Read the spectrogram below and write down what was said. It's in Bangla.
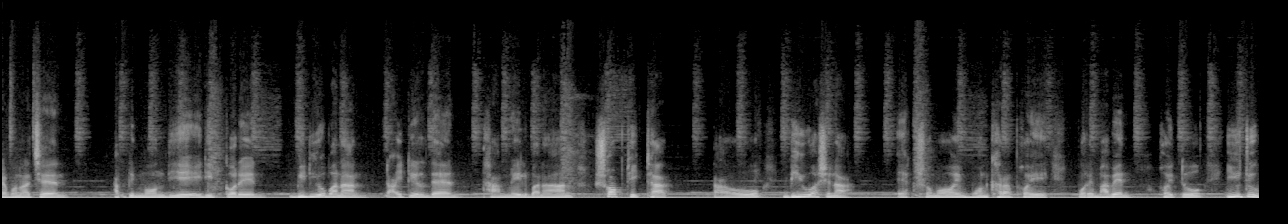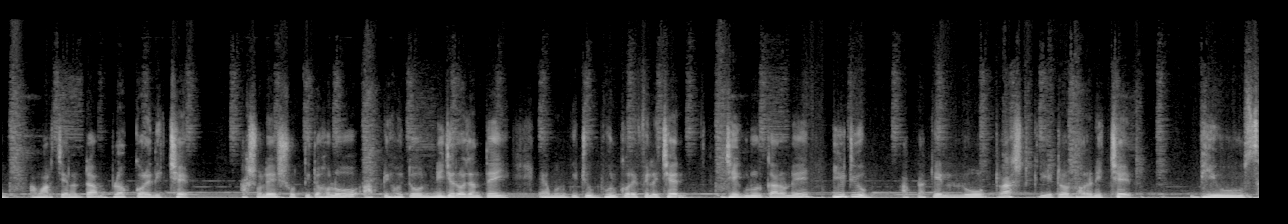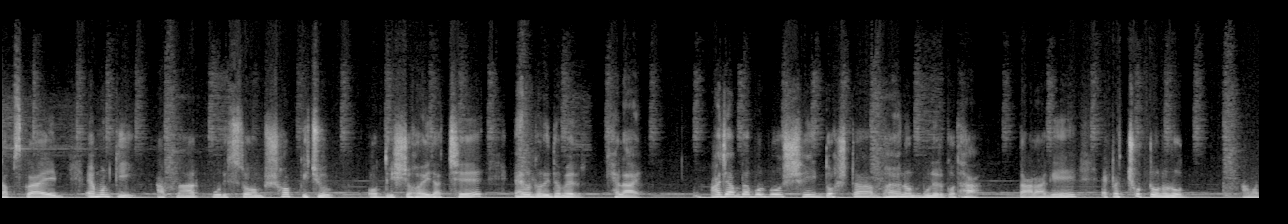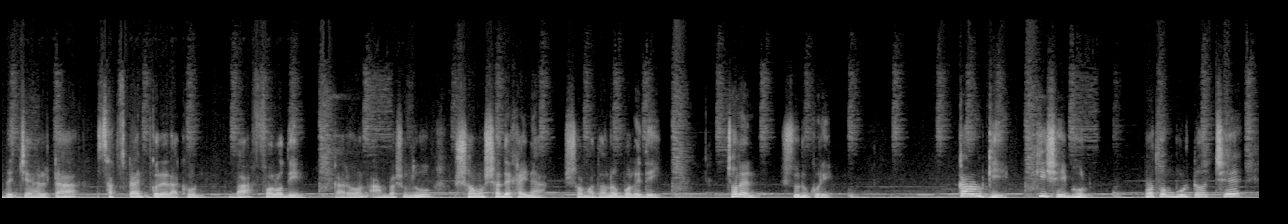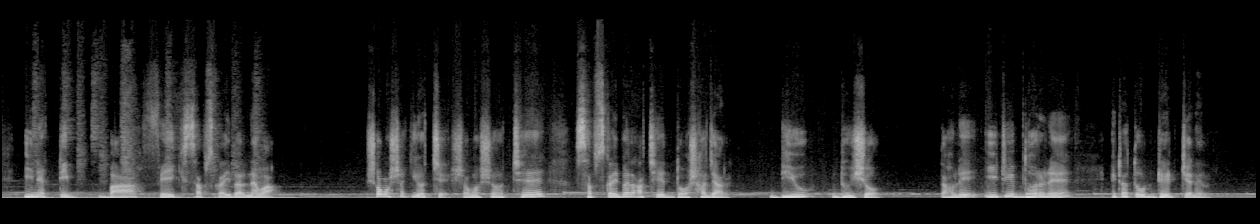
কেমন আছেন? আপনি মন দিয়ে এডিট করেন, ভিডিও বানান, টাইটেল দেন, থামনেইল বানান, সব ঠিকঠাক। তাও ভিউ আসে না। এক সময় মন খারাপ হয়ে পরে ভাবেন, হয়তো ইউটিউব আমার চ্যানেলটা ব্লক করে দিচ্ছে। আসলে সত্যিটা হলো, আপনি হয়তো নিজের অজান্তেই এমন কিছু ভুল করে ফেলেছেন, যেগুলোর কারণে ইউটিউব আপনাকে লো ট্রাস্ট ক্রিয়েটর ধরে নিচ্ছে। ভিউ, সাবস্ক্রাইব, এমনকি আপনার পরিশ্রম সব কিছু অদৃশ্য হয়ে যাচ্ছে অ্যালগোরিদমের খেলায়। আজ আমরা বলব সেই দশটা ভয়ানক ভুলের কথা। তার আগে একটা ছোট্ট অনুরোধ। আমাদের চ্যানেলটা সাবস্ক্রাইব করে রাখুন বা ফলো দিন, কারণ আমরা শুধু সমস্যা দেখাই না, সমাধানও বলে দেই। চলেন শুরু করি। কারণ কি? কি সেই ভুল? প্রথম ভুলটা হচ্ছে ইনঅ্যাক্টিভ বা ফেক সাবস্ক্রাইবার নেওয়া। সমস্যা কি হচ্ছে? সমস্যা হচ্ছে সাবস্ক্রাইবার আছে দশ হাজার। ভিউ দুইশো। তাহলে ইউটিউব ধরে নেয় এটা তো ডেড চ্যানেল।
